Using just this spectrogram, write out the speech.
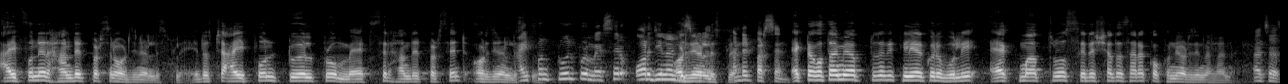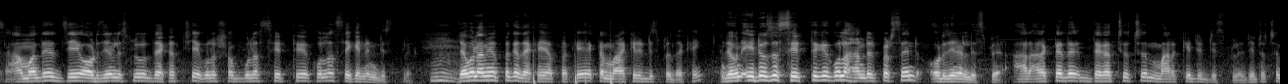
আইফোনের হান্ড্রেড পার্সেন্ট অরিজিনাল ডিসপ্লে এটা হচ্ছে আইফোন টুয়েলভ প্রো ম্যাক্স এর hundred percent original iPhone twelve pro max এর original Original display hundred percent একটা কথা আমি আপনাদেরকে ক্লিয়ার করে বলি একমাত্র সেটের সাথে ছাড়া কখনোই অরিজিনাল হয় না। আচ্ছা আচ্ছা। আমাদের যে অরিজিনাল ডিসপ্লেগুলো দেখাচ্ছি এগুলো সবগুলো সেট থেকে খোলা সেকেন্ড হ্যান্ড ডিসপ্লে যেমন আমি আপনাকে দেখাই আপনাকে একটা মার্কেটের ডিসপ্লে দেখাই। যেমন এটা হচ্ছে সেট থেকে খোলা হান্ড্রেড পার্সেন্ট অরিজিনাল ডিসপ্লে আর আরেকটা দে- দেখাচ্ছি হচ্ছে মার্কেটের ডিসপ্লে যেটা হচ্ছে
